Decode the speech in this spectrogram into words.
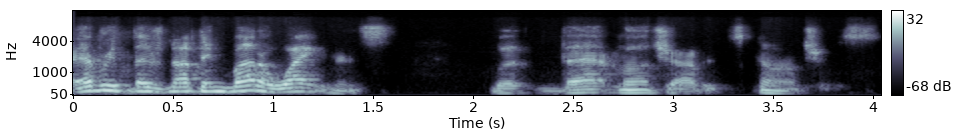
every, there's nothing but awakeness, but that much of it's conscious.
